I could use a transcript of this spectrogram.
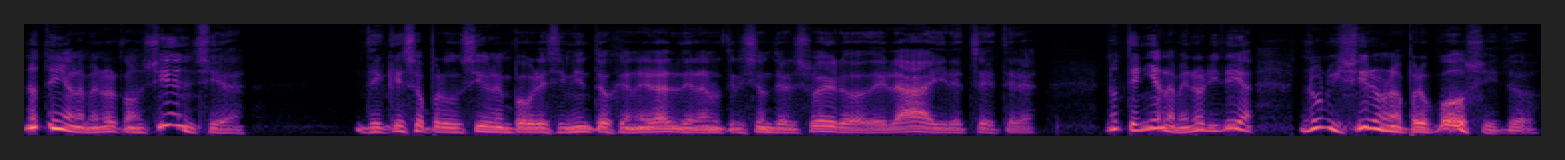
no tenían la menor conciencia de que eso producía un empobrecimiento general de la nutrición del suelo, del aire, etcétera. No tenían la menor idea, no lo hicieron a propósito.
